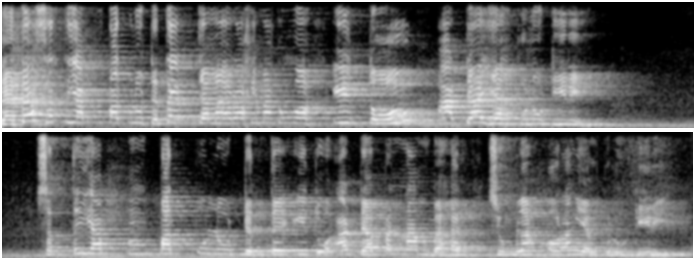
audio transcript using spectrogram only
Data setiap 40 detik jamaah rahimakumullah itu ada yang bunuh diri. Setiap 40 detik itu ada penambahan jumlah orang yang bunuh diri.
